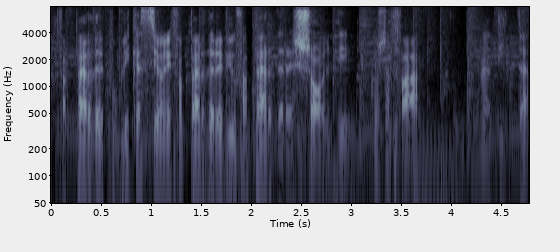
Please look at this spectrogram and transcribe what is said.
far perdere pubblicazioni, far perdere view, far perdere soldi, cosa fa una ditta?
